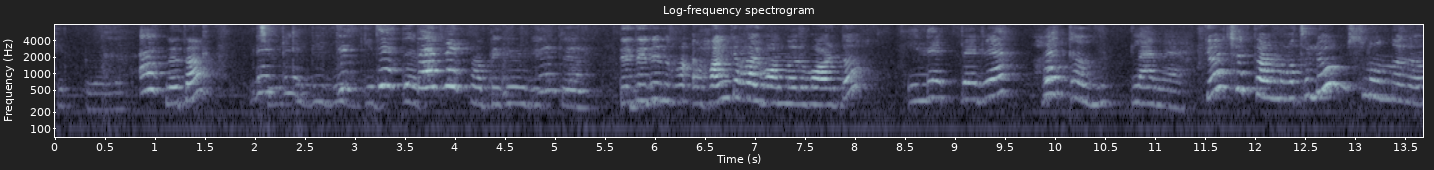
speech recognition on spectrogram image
Gitmeyelim. Neden? Çünkü bir gün gittim. Ha bir gün gittin. Dedenin ha- hangi hayvanları vardı? İnekleri ve tavukları. Gerçekten mi? Hatırlıyor musun onları?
